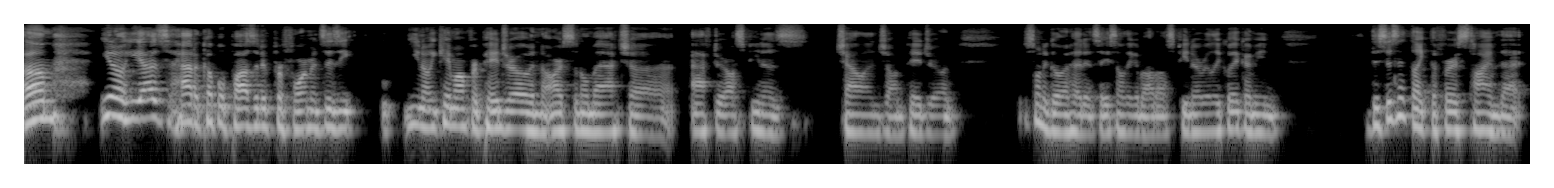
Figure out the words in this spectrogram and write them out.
Um, you know, he has had a couple positive performances. He, you know, he came on for Pedro in the Arsenal match uh, after Ospina's challenge on Pedro, and I just want to go ahead and say something about Ospina really quick. I mean, this isn't like the first time that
